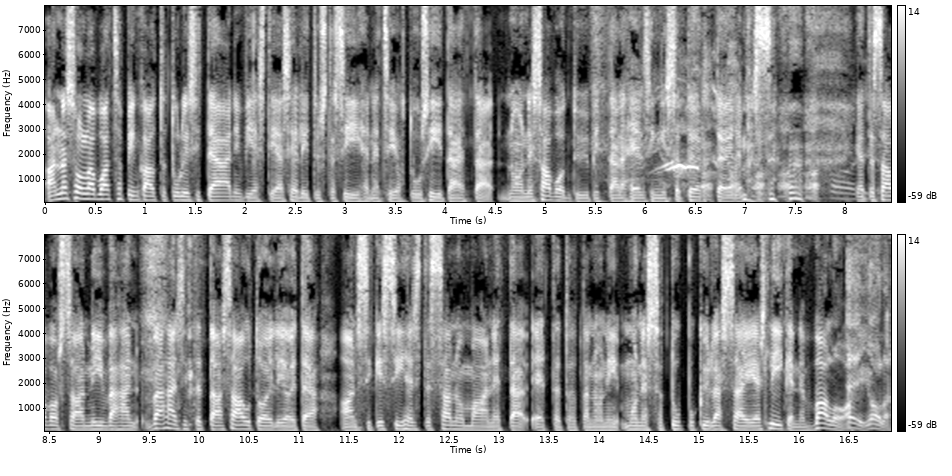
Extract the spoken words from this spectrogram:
Anna olla WhatsAppin kautta tuli sitten ääniviestiä ja selitystä siihen, että se johtuu siitä, että ne on ne Savon tyypit täällä Helsingissä törttöilemässä. ja että Savossa on niin vähän, vähän sitten taas autoilijoita ja Anssikin siihen sitten sanomaan, että, että tota no niin, monessa tuppukylässä ei edes liikennevaloa Ei ole.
